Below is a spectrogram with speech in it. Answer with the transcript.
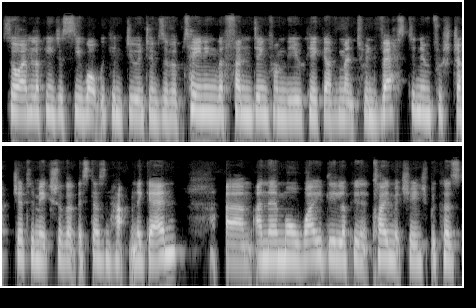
So I'm looking to see what we can do in terms of obtaining the funding from the UK government to invest in infrastructure to make sure that this doesn't happen again, um, and then more widely looking at climate change because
